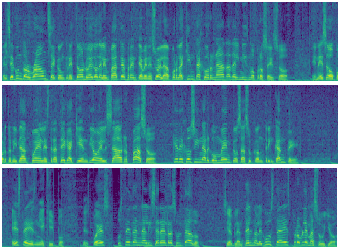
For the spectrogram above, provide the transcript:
El segundo round se concretó luego del empate frente a Venezuela por la quinta jornada del mismo proceso. En esa oportunidad fue el estratega quien dio el zarpazo, que dejó sin argumentos a su contrincante. Este es mi equipo. Después, usted analizará el resultado. Si el plantel no le gusta, es problema suyo.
